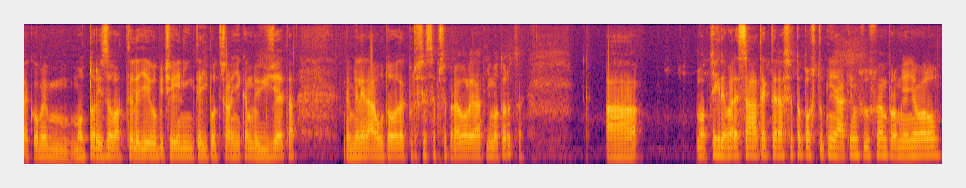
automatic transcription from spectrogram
jakoby motorizovat ty lidi obyčejný, kteří potřebovali někam dojíždět a neměli na auto, tak prostě se přepravovali na té motorce. A od těch 90. teda se to postupně nějakým způsobem proměňovalo,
